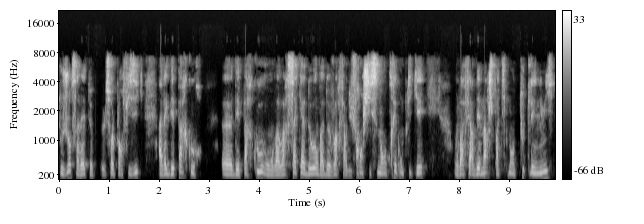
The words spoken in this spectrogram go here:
toujours, ça va être sur le plan physique, avec des parcours. Euh, des parcours où on va avoir sac à dos, on va devoir faire du franchissement très compliqué, on va faire des marches pratiquement toutes les nuits,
